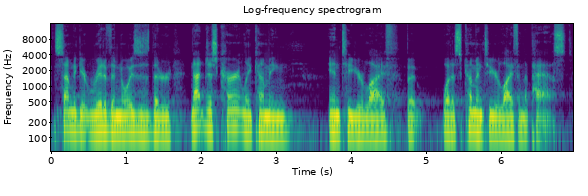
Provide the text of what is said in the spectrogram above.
It's time to get rid of the noises that are not just currently coming into your life, but what has come into your life in the past.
